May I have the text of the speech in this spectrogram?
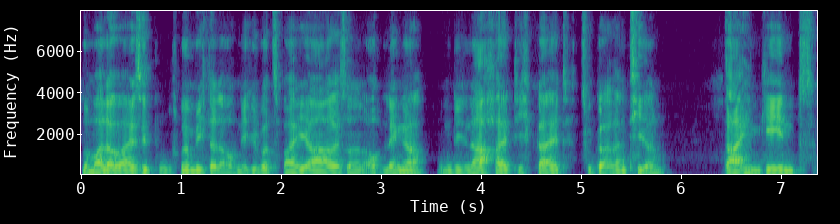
Normalerweise bucht man mich dann auch nicht über zwei Jahre, sondern auch länger, um die Nachhaltigkeit zu garantieren. Dahingehend,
